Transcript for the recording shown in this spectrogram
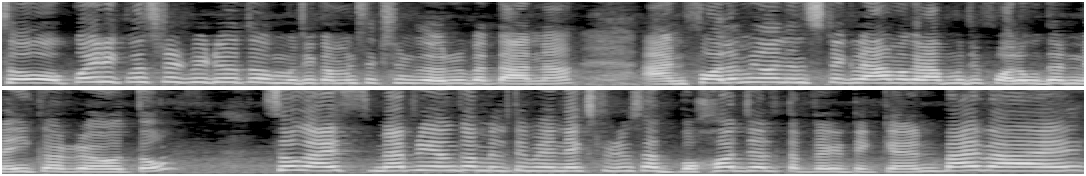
सो so, कोई रिक्वेस्टेड वीडियो तो मुझे कमेंट सेक्शन में ज़रूर बताना। And follow me on Instagram अगर आप मुझे फॉलो उधर नहीं कर रहे हो तो। सो so गाइस मैं प्रियंका मिलती हूँ मेरे नेक्स्ट वीडियो के साथ। बहुत जल्द तब तक टेक केयर बाय बाय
